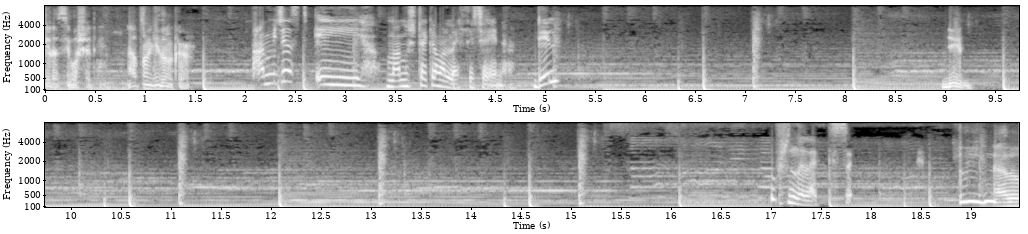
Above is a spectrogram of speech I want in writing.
জেলাসি বসে দিই আপনার কি দরকার? আমি জাস্ট এই মানুষটাকে আমার লাইফে চাই না। ডিল জি খুব সুন্দর লাগতেছে। হ্যালো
